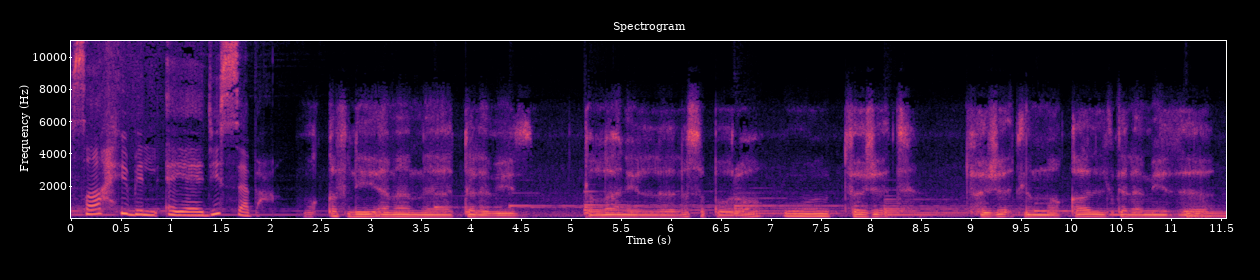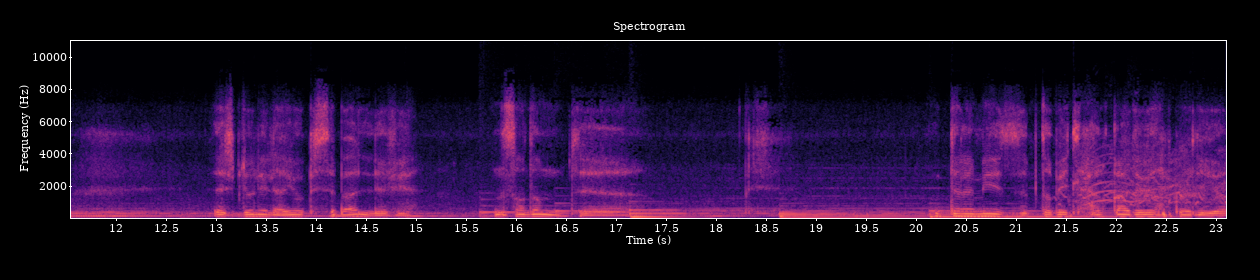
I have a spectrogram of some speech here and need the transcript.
صاحب الأيادي السبع. وقفني أمام التلاميذ. طلعني للسبورة وتفاجأت. تفاجأت لما قال التلاميذ اجبدوا لي العيوب السبعة اللي فيه انصدمت التلاميذ بطبيعة الحال قعدوا يضحكوا عليا.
